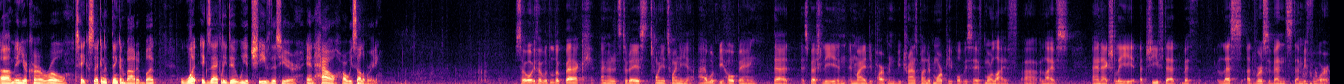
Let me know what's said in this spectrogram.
um, in your current role. Take a second to thinking about it, but what exactly did we achieve this year and how are we celebrating? So, if I would look back and it's today's 2020, I would be hoping that, especially in, in my department, we transplanted more people, we saved more life, uh, lives, and actually achieved that with less adverse events than before,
